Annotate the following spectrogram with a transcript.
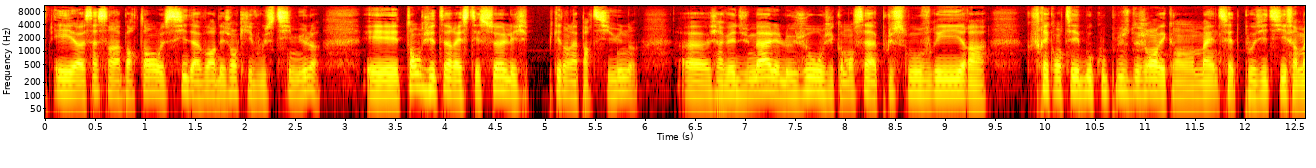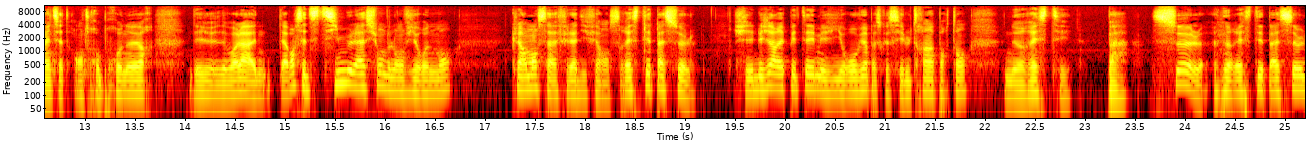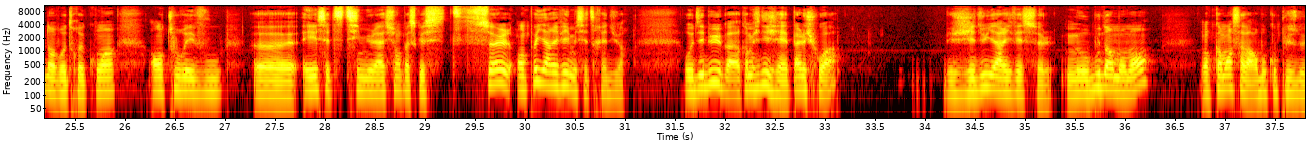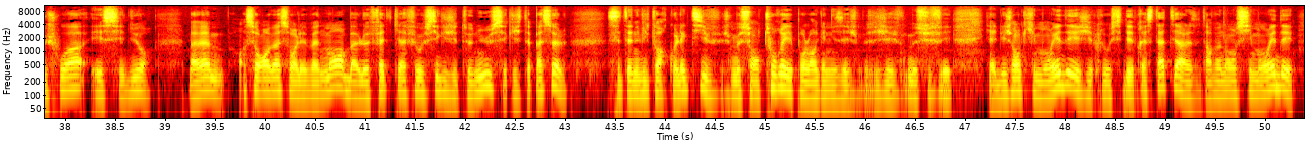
Et euh, ça, c'est important aussi d'avoir des gens qui vous stimulent. Et tant que j'étais resté seul, et piqué dans la partie 1, euh, j'avais du mal. Et le jour où j'ai commencé à plus m'ouvrir, à fréquenter beaucoup plus de gens avec un mindset positif, un mindset entrepreneur, voilà, d'avoir cette stimulation de l'environnement, clairement, ça a fait la différence. Restez pas seul. J'ai déjà répété, mais j'y reviens parce que c'est ultra important. Ne restez pas seul. Ne restez pas seul dans votre coin. Entourez-vous euh, et cette stimulation parce que seul, on peut y arriver, mais c'est très dur. Au début, bah, comme je dis, j'avais pas le choix. J'ai dû y arriver seul. Mais au bout d'un moment, on commence à avoir beaucoup plus de choix et c'est dur. Bah même, si on revient sur l'événement, bah le fait qui a fait aussi que j'ai tenu, c'est que j'étais pas seul. C'était une victoire collective. Je me suis entouré pour l'organiser. Je me, me suis fait, il y a des gens qui m'ont aidé. J'ai pris aussi des prestataires. Les intervenants aussi m'ont aidé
